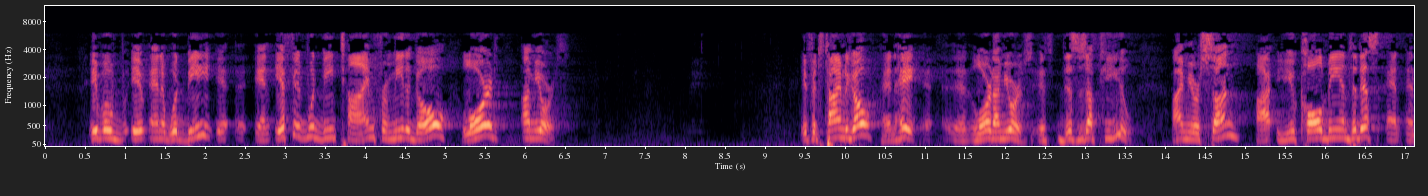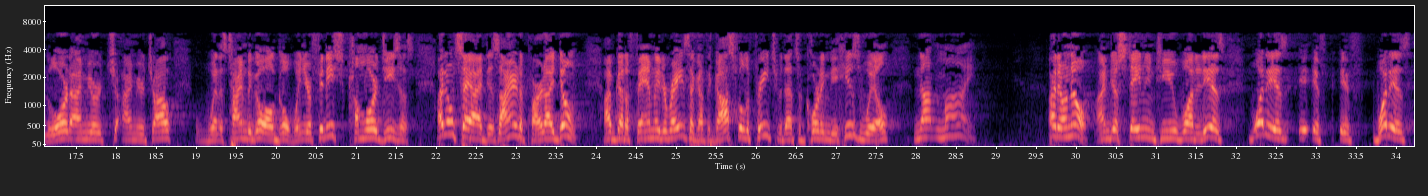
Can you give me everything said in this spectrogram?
It will, it, and it would be, and if it would be time for me to go, Lord, I'm yours. If it's time to go, and hey, uh, Lord, I'm yours. It's, this is up to you. I'm your son. I, you called me into this, and, and Lord, I'm your, ch- I'm your child. When it's time to go, I'll go. When you're finished, come Lord Jesus. I don't say I desire to part. I don't. I've got a family to raise. I've got the gospel to preach, but that's according to His will, not mine. I don't know. I'm just stating to you what it is. What is, if, if, what is,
